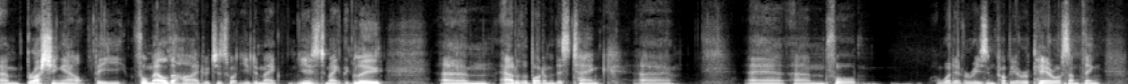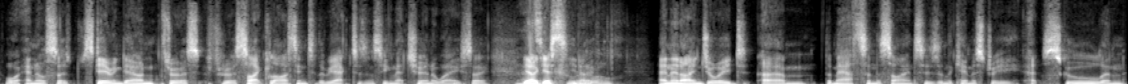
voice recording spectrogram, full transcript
um, brushing out the formaldehyde, which is what you to make use to make the glue, um, out of the bottom of this tank uh, uh, um, for whatever reason, probably a repair or something, or and also staring down through a through a sight glass into the reactors and seeing that churn away. So yeah, I That's guess you know. And then I enjoyed um, the maths and the sciences and the chemistry at school. And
